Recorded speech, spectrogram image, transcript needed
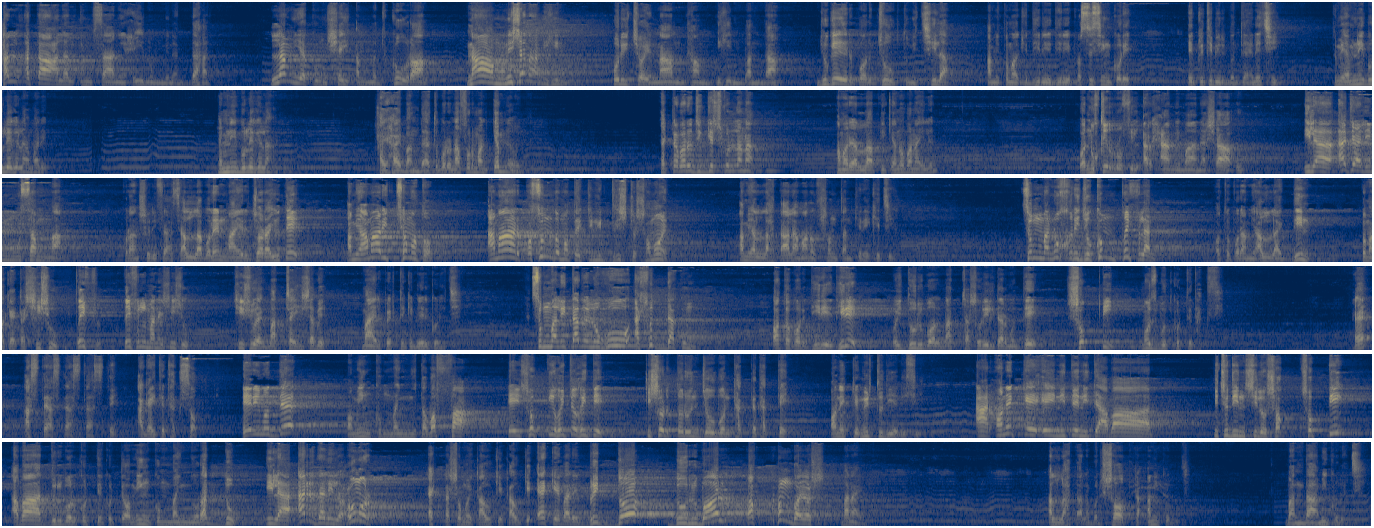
হাল আতা আলাল ইনসানি হিনুম মিনাদ দাহর। লাম ইয়াকুন শাইআম মাযকুরা। নাম নিশানাবিহীন, পরিচয় নাম ধাম বিহীন বান্দা। যুগের পর যুগ তুমি ছিলা, আমি তোমাকে ধীরে ধীরে প্রসেসিং করে এই পৃথিবীর মধ্যে এনেছি। তুমি এমনি ভুলে গেলে আমারে? এমনি ভুলে গেলা? হায় হায় বান্দা, এত বড় নাফরমান কেমনে হল একটাবারও জিজ্ঞেস করলা না, আমারে আল্লাহ আপনি কেন বানাইলেন? ونقر في الأرحام ما نشاء إلى أجل مسمى কোরআন শরীফে আছে আল্লাহ বলেন মায়ের জরায়ুতে আমি আমার ইচ্ছা মতো আমার পছন্দ মতো একটি নির্দিষ্ট সময় আমি আল্লাহ তাআলা মানব সন্তানকে রেখেছি সুম্মা নুখরিজুকুম তিফলান অতঃপর আমি আল্লাহ একদিন তোমাকে একটা শিশু তিফল তিফল মানে শিশু শিশু এক বাচ্চা হিসাবে মায়ের পেট থেকে বের করেছি অতপর ধীরে ধীরে ওই দুর্বল বাচ্চা শরীরটার মধ্যে শক্তি মজবুত করতে থাকছি। হ্যাঁ? আস্তে আস্তে আস্তে আস্তে আগাইতে থাকছ। এরই মধ্যে এই শক্তি হইতে হইতে কিশোর তরুণ যৌবন থাকতে থাকতে অনেককে মৃত্যু দিয়ে দিছি। আর অনেককে এই নিতে নিতে আবার কিছুদিন ছিল শক্তি আবার দুর্বল করতে করতে ইলা একটা সময় কাউকে কাউকে একেবারে বৃদ্ধ, দুর্বল, অক্ষম বয়স বানায় আল্লাহ বলে, সবটা আমি করেছি। বান্দা আমি করেছি।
